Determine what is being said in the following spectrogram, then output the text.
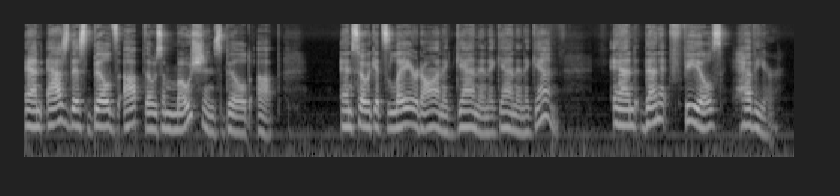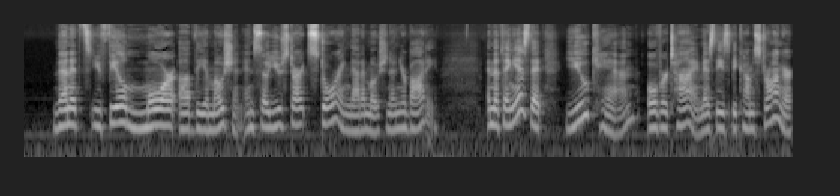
And as this builds up, those emotions build up. And so it gets layered on again and again and again. And then it feels heavier. Then it's you feel more of the emotion. And so you start storing that emotion in your body. And the thing is that you can, over time, as these become stronger,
